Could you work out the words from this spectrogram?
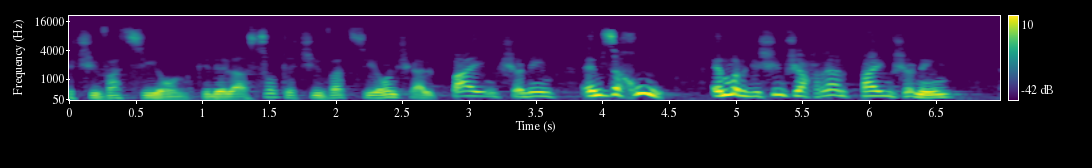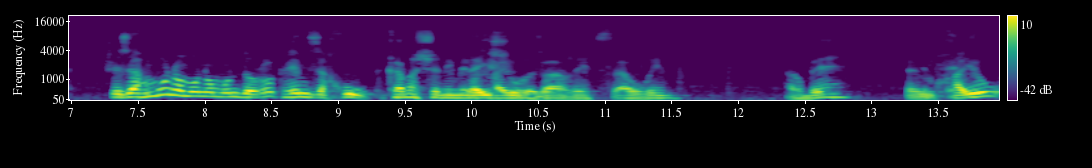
את שיבת ציון, כדי לעשות את שיבת ציון שאלפיים שנים, הם זכו. הם מרגישים שאחרי אלפיים שנים, שזה המון המון המון דורות, הם זכו. כמה שנים הם חיו. בארץ, ההורים? הרבה? הם חיו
